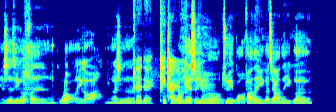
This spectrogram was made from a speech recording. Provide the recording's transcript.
也是这个很古老的一个吧，应该是对对，挺常用的。也是应用最广泛的一个这样的一个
